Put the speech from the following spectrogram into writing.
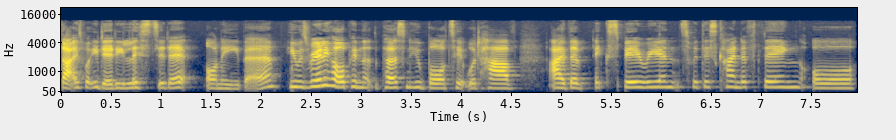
that is what he did. He listed it on eBay. He was really hoping that the person who bought it would have either experience with this kind of thing or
